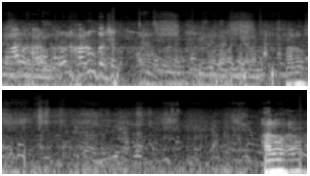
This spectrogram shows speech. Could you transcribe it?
તમારું સારું કરું સારું કરશું હલો. હલો.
